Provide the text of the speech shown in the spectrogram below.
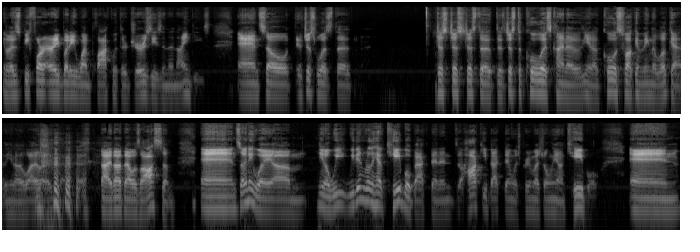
You know, this is before everybody went black with their jerseys in the '90s, and so it just was the just just just the, the, just the coolest kind of you know coolest fucking thing to look at you know I, I, I, thought that was awesome. And so anyway um you know we we didn't really have cable back then and the hockey back then was pretty much only on cable. And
